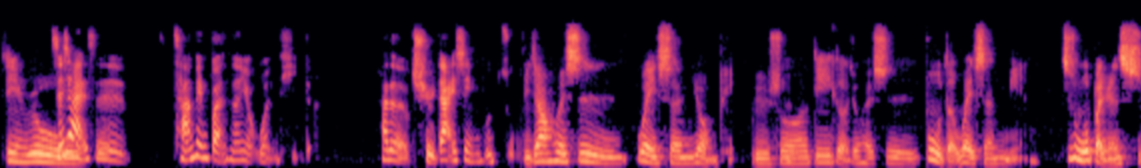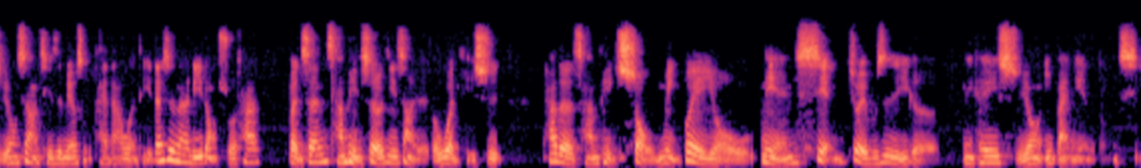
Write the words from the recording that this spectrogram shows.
进入，接下来是产品本身有问题的。它的取代性不足，比较会是卫生用品，比如说第一个就会是布的卫生棉，就是我本人使用上其实没有什么太大问题，但是呢，李董说他本身产品设计上有一个问题是，它的产品寿命会有年限，就也不是一个你可以使用一百年的东西，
